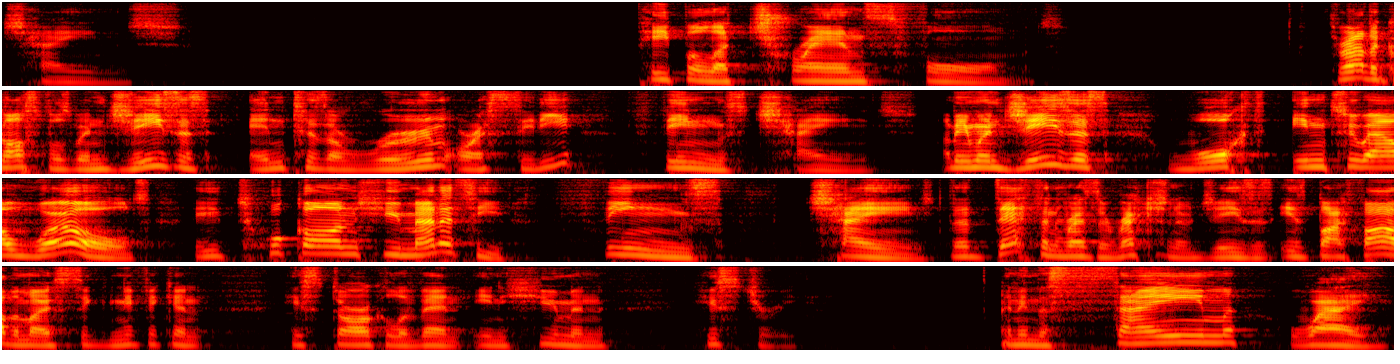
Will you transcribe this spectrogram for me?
change. People are transformed. Throughout the Gospels, when Jesus enters a room or a city, things change. I mean, when Jesus walked into our world, he took on humanity, things changed. The death and resurrection of Jesus is by far the most significant historical event in human history. And in the same way,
